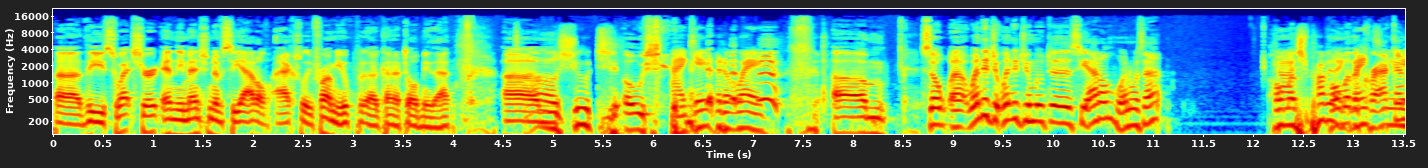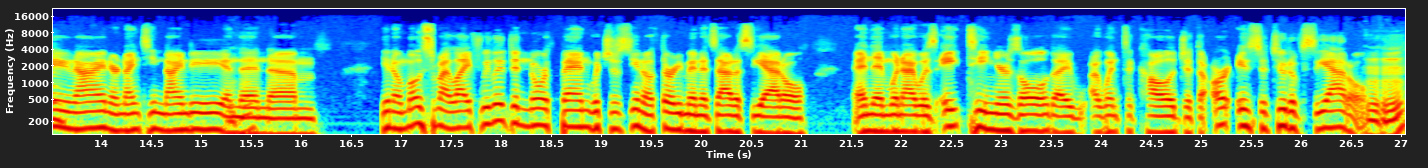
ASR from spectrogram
Uh, the sweatshirt and the mention of Seattle actually from you uh, kind of told me that. oh shoot! Oh shit. I gave it away. So uh, when did you when did you move to Seattle? When was that? Home Gosh, of, probably home like of the Kraken. Mm-hmm. 1989 or 1990, and then um, you know most of my life we lived in North Bend, which is you know 30 minutes out of Seattle. And then when I was 18 years old, I, I went to college at the Art Institute of Seattle, Mm-hmm.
